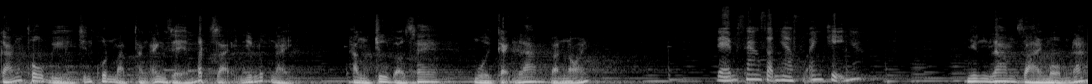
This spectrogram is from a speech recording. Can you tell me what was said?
cáng thô bỉ Trên khuôn mặt thằng anh rể mất dạy như lúc này. Hằng chui vào xe Ngồi cạnh Lam và nói Để em sang dọn nhà phụ anh chị nhé. Nhưng Lam dài mồm đáp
